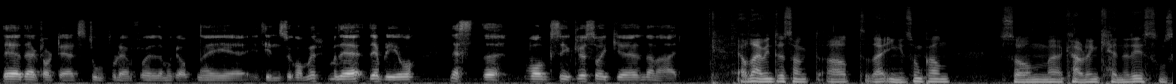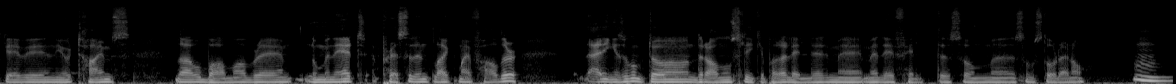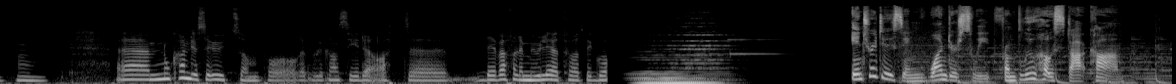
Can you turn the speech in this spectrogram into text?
Det, det, er klart det er et stort problem for demokratene i, i tiden som kommer. Men det, det, blir jo neste valgsyklus, og ikke denne her. Ja, Det er jo interessant at det er ingen som kan, som Caroline Kennedy, som skrev i New York Times da Obama ble nominert, 'President like my father'. Det er ingen som kommer til å dra noen slike paralleller med, med det feltet som, som, står der nå. Mm, mm. Um, nå kan det jo se ut som på republikansk side at uh, det er i hvert fall en mulighet for at vi går Introducing Wondersuite from Bluehost.com.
